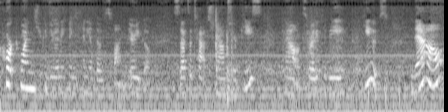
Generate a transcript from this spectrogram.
cork ones. You can do anything, any of those is fine. There you go. So that's attached now to your piece. Now it's ready to be used. Now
